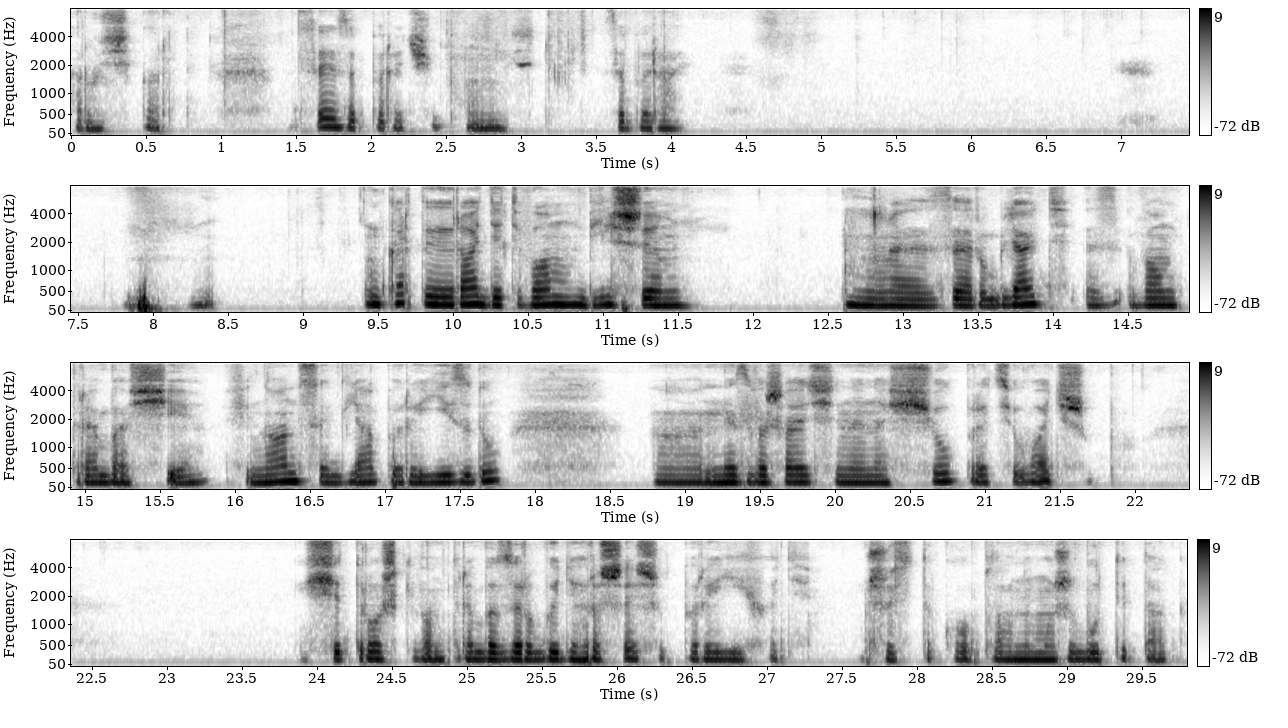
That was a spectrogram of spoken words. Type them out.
Хороші карти. Це я заперечую повністю. Забираю. Карти радять вам більше заробляти. Вам треба ще фінанси для переїзду, незважаючи ні на що, працювати, щоб ще трошки вам треба заробити грошей, щоб переїхати. Щось такого плану може бути так.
